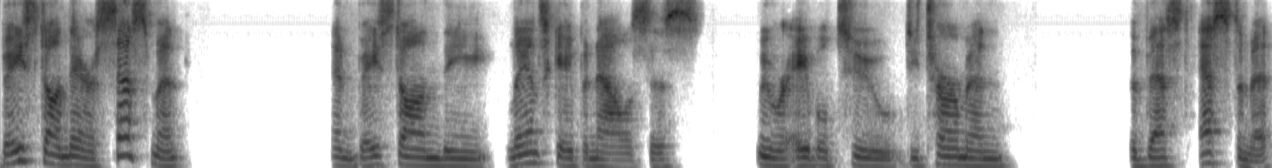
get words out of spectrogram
Based on their assessment and based on the landscape analysis, we were able to determine the best estimate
